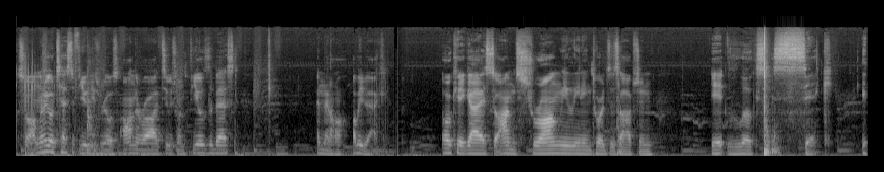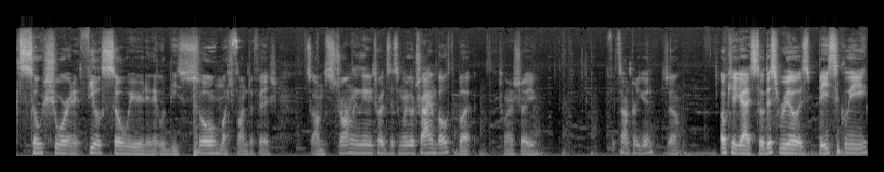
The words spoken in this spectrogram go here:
So I'm gonna go test a few of these reels on the rod, see which one feels the best, and then I'll I'll be back. Okay, guys, so I'm strongly leaning towards this option. It looks sick. It's so short and it feels so weird, and it would be so much fun to fish. So I'm strongly leaning towards this. I'm gonna go try them both, but just want to show you. It's on pretty good. So, okay, guys. So this reel is basically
